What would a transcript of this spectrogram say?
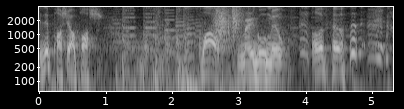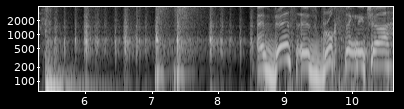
Is it Porsche or Posh? Wow, marigold milk. And this is Brooks signature.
